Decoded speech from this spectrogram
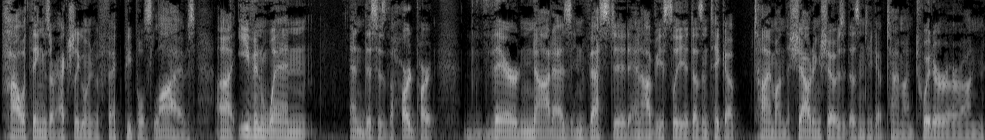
how things are actually going to affect people's lives, uh, even when and this is the hard part, they're not as invested. And obviously, it doesn't take up time on the shouting shows. It doesn't take up time on Twitter or on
